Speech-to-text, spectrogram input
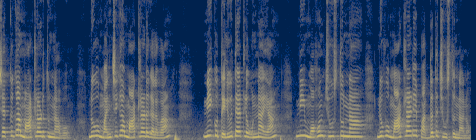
చక్కగా మాట్లాడుతున్నావు. నువ్వు మంచిగా మాట్లాడగలవా? నీకు తెలివితేటలు ఉన్నాయా? నీ మొహం చూస్తున్నా నువ్వు మాట్లాడే పద్ధతి చూస్తున్నాను.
